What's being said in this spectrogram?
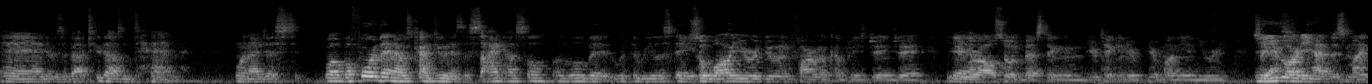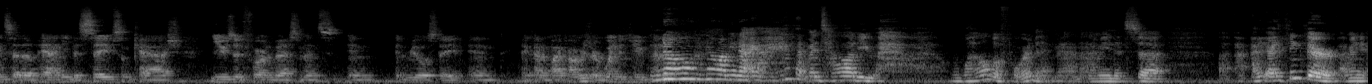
and it was about 2010 when I just well before then I was kind of doing it as a side hustle a little bit with the real estate. So while you were doing pharma companies, J and J, you Yeah. were also investing, and you were taking your, your money, and you were so Yes. you already had this mindset of, hey, I need to save some cash, use it for investments in, in real estate, and, and kind of buy properties. Or when did you? Kind of, No, no. I mean, I, I had that mentality well before then, man. I mean, it's. Uh, I, I think there. I mean,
